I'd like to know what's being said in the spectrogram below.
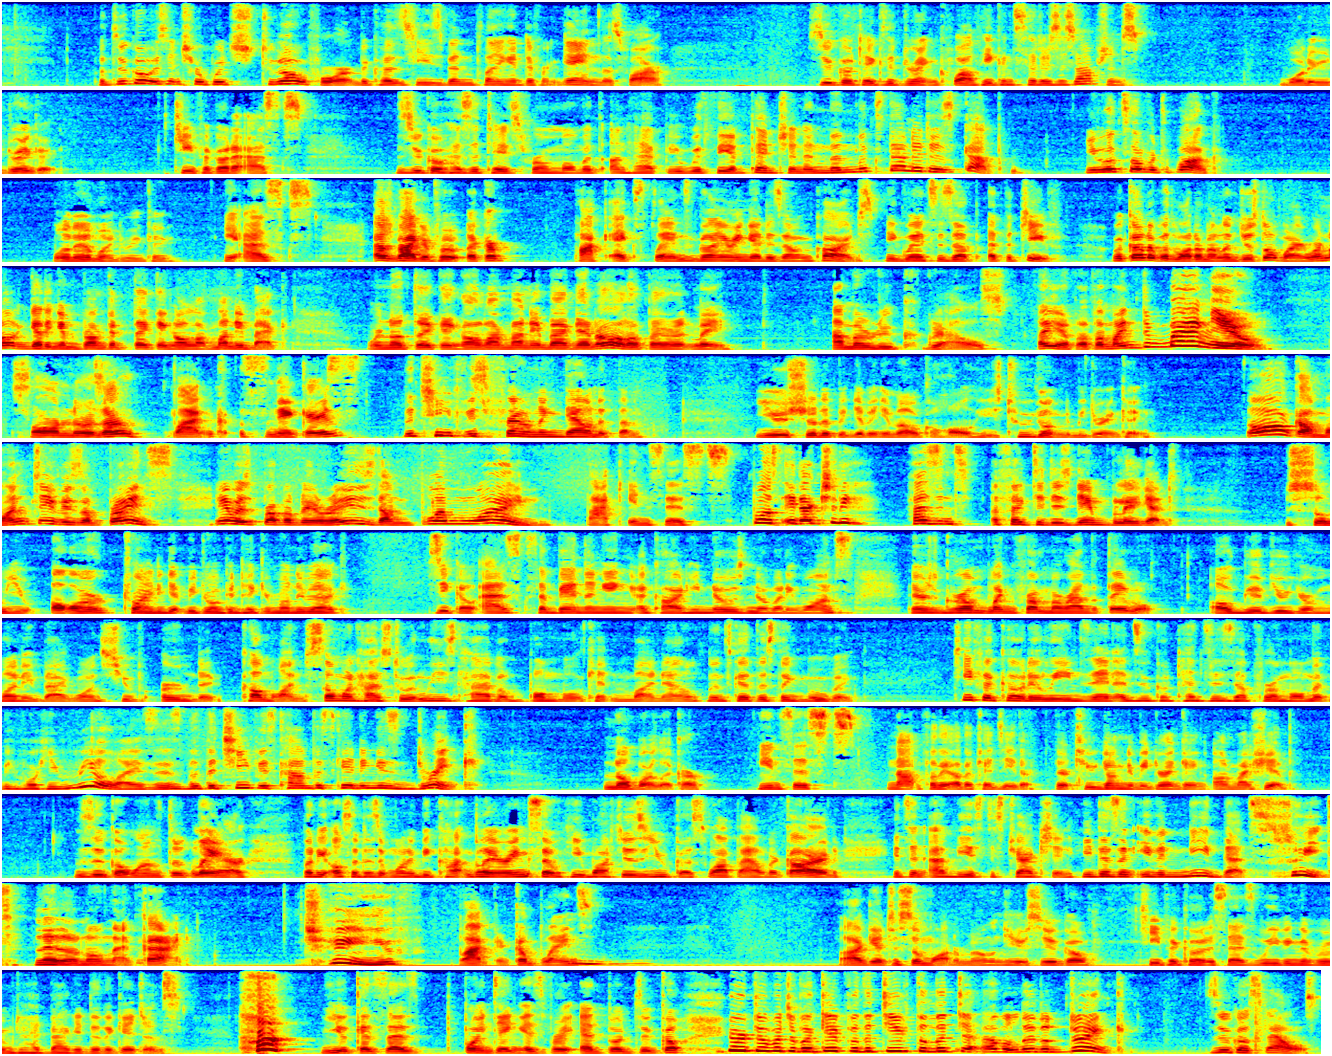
But Zuko isn't sure which to go for because he's been playing a different game thus far. Zuko takes a drink while he considers his options. What are you drinking? Chief Hakoda asks. Zuko hesitates for a moment, unhappy with the attention, and then looks down at his cup. He looks over to Pak. What am I drinking? He asks. As dragon fruit liquor. Pak explains, glaring at his own cards. He glances up at the chief. We cut it with watermelon juice, don't worry. We're not getting him drunk and taking all our money back. We're not taking all our money back at all, apparently. Amaruk growls. I have a mind to bang you! Sore loser, Pak snickers. The chief is frowning down at them. You shouldn't be giving him alcohol. He's too young to be drinking. Oh, come on, Chief is a prince. He was probably raised on plum wine, Pak insists. Plus, it actually hasn't affected his gameplay yet. So you are trying to get me drunk and take your money back? Zuko asks, abandoning a card he knows nobody wants. There's grumbling from around the table. I'll give you your money back once you've earned it. Come on, someone has to at least have a bumble kitten by now. Let's get this thing moving. Chief Hakoda leans in and Zuko tenses up for a moment before he realizes that the chief is confiscating his drink. No more liquor, he insists. Not for the other kids either. They're too young to be drinking on my ship. Zuko wants to glare, but he also doesn't want to be caught glaring, so he watches Yuka swap out a card. It's an obvious distraction. He doesn't even need that sweet, let alone that guy. Chief, Baka complains. I'll get you some watermelon juice, Zuko. Chief Hakoda says, leaving the room to head back into the kitchens. Yuka says, pointing his free toward Zuko. You're too much of a kid for the chief to let you have a little drink. Zuko scowls.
